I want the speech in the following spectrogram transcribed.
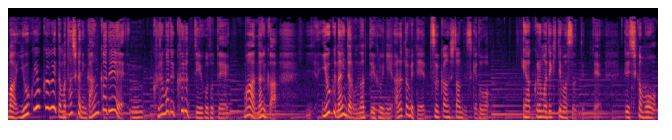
まあよくよく考えたら、まあ、確かに眼科で、うん、車で来るっていうことってまあなんか良くないんだろうなっていうふうに改めて痛感したんですけどいや車で来てますって言ってでしかも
